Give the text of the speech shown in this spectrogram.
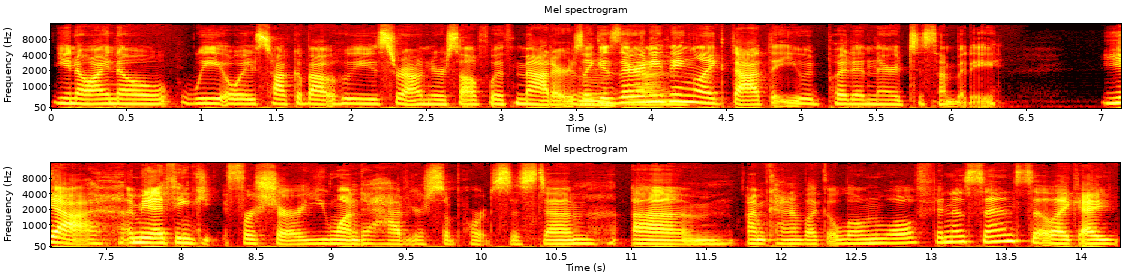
you know, I know we always talk about who you surround yourself with matters. Like, mm, is there anything like that that you would put in there to somebody? Yeah, I mean, I think for sure you want to have your support system. Um, I'm kind of like a lone wolf in a sense that like I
